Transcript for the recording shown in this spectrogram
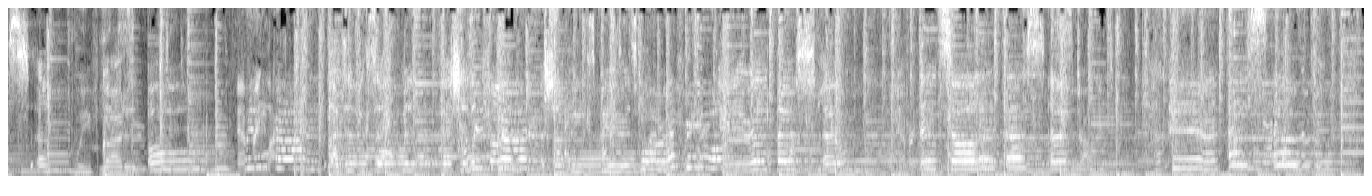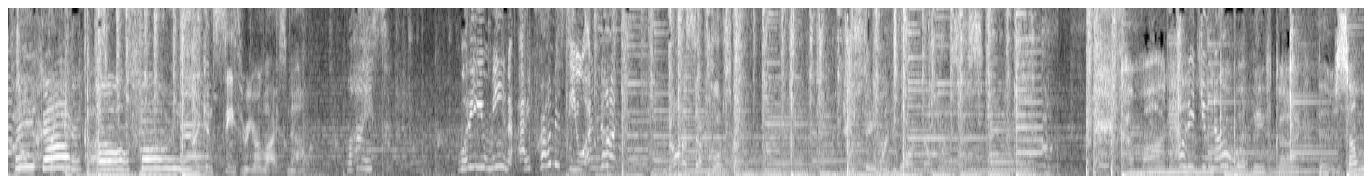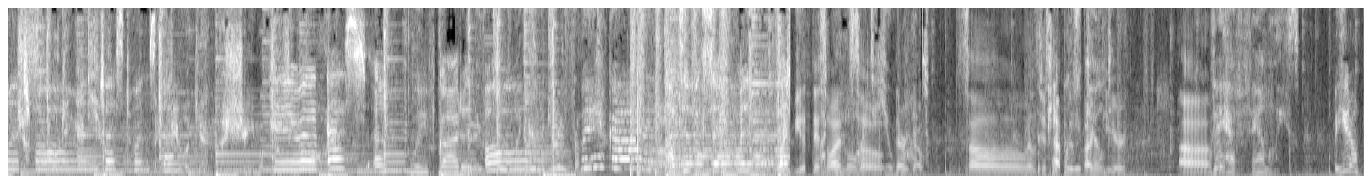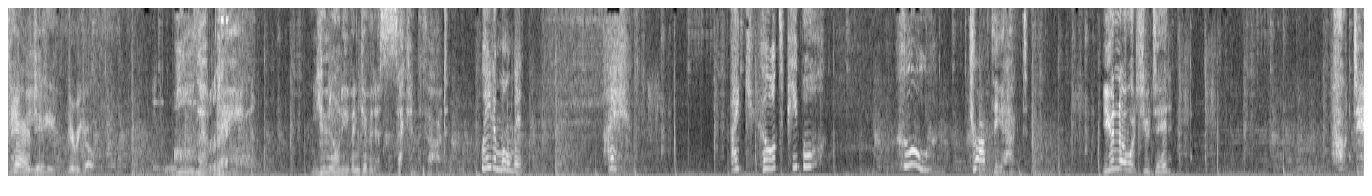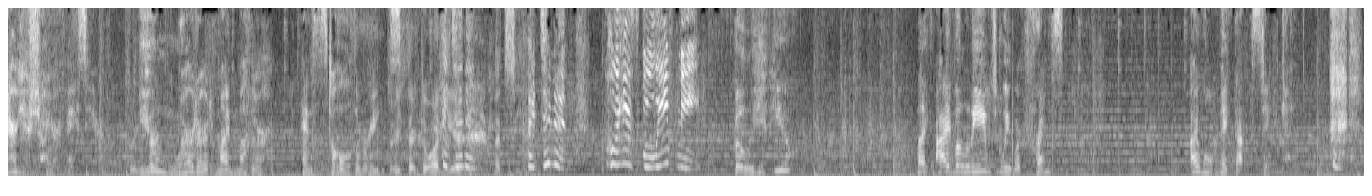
SM, we've got it all. Every We've got it. Lots of excitement, fashion and fun. A shopping experience for everyone. Here at SM, it's all at SM. Stop. Here at SM, we've got it all for you. I can see through your lies now. Lies? What do you mean? I promise you, I'm not. Not a step closer. You stay where you are now, princess. Come on in, How did you look know? at what we've got. There's so much Just more looking at than you, just one I feel again the shame of losing Here father. at SM, we've got it all. my country from me. We've got it. Lots of excitement. Do I mute this What one? So do you there we go. So we'll The just have to start killed? here. Um, They had families. But you don't care, do you? Here we go. All that pain. You don't even give it a second thought. Wait a moment. I. I killed people? Who? Drop the act. You know what you did. How dare you show your face here? You murdered my mother and stole the rings. 331 I here. didn't. Let's see. I didn't! Please believe me! Believe you? Like I believed we were friends? I won't make that mistake again.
